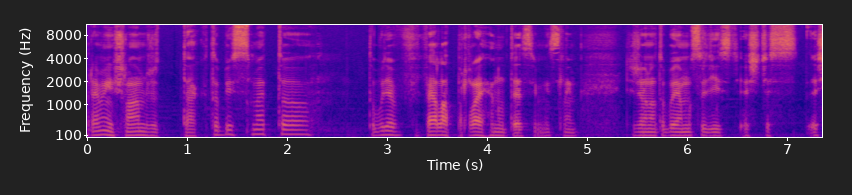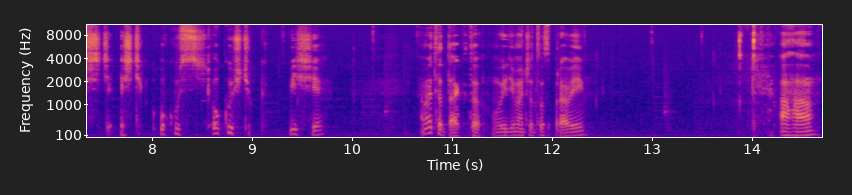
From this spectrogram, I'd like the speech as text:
Premýšľam, že takto by sme to... To bude veľa prehnuté, si myslím. Čiže ono to bude musieť ísť ešte, ešte, ešte o, kus, o kušťuk vyššie. Máme to takto. Uvidíme, čo to spraví. Aha.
